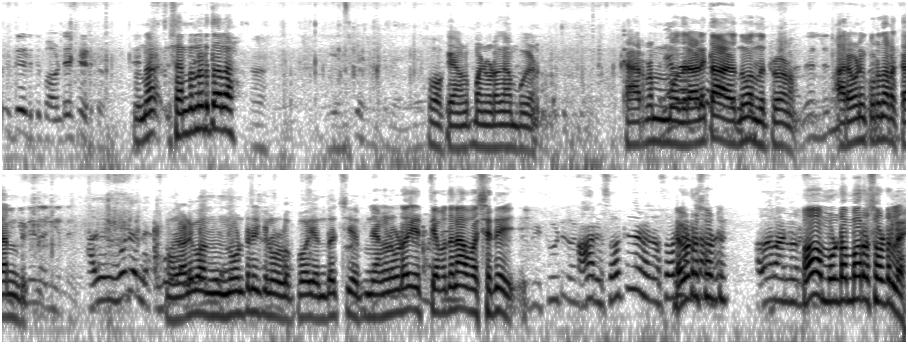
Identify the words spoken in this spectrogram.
ഇത് എടുത്ത് ഫൗണ്ടേഷൻ എടുത്തു? എന്നാ സെന്ററിൽ എടുത്താലോ? ഓക്കെ നമ്മൾ പണി തുടങ്ങാൻ പോവുകയാണ് കാരണം മുതലാളി താഴ്ന്നു വന്നിട്ട് വേണം. അരമണിക്കൂർ നടക്കാനുണ്ട്. മുതലാളി വന്നുകൊണ്ടിരിക്കണുള്ളൂ ഇപ്പൊ എന്താ ചെയ്യാ? ഞങ്ങളിവിടെ എത്തിയപ്പോ തന്നെ അവശതയായി. എവിടെ റിസോർട്ട് ആ മുണ്ടമ്പാറ റിസോർട്ട് അല്ലേ?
